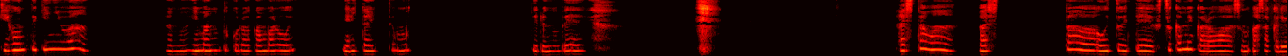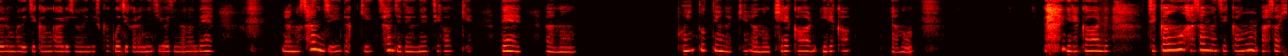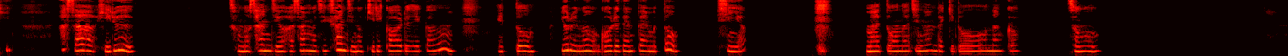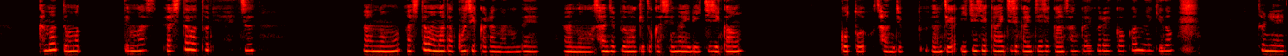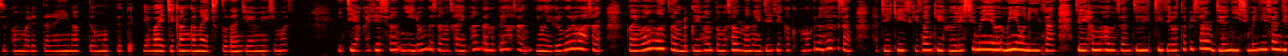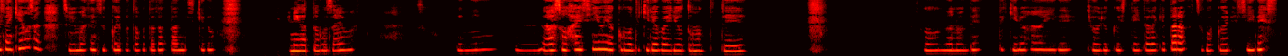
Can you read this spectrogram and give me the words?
基本的には、あの、今のところは頑張ろう、やりたいって思ってるので、明日は、明日は置いといて、2日目からは、その朝から夜まで時間があるじゃないですか。5時から24時なので、あの、3時だっけ ?3 時だよね？違うっけ？で、あの、ポイントっていうんだっけ？あの、切れ替わる、入れ替わ、あの、入れ替わる、時間を挟む時間、朝日、朝、昼、その3時を挟む時、3時の切り替わる時間、えっと、夜のゴールデンタイムと深夜。前と同じなんだけど、なんか、その、かなって思ってます。明日はとりあえず、あの、明日はまだ5時からなので、あの、30分分けとかしないで1時間ごと30分、違う、1時間、1時間、1時間3回ぐらいかわかんないけど、とりあえず頑張れたらいいなって思ってて、やばい、時間がない。ちょっと断じ読みをします。1位赤シさん、2位ロングさん、3位パンダのテオさん、4位フルゴルファーさん、5位ワンワンさん、6位ファントムさん、7位 JJ 角鎌倉夫婦さん、8位ケイスケさん、9位フレッシュミオリンさん、10位ハムハムさん、11位ゼロタピさん、12位しめじいさん、13位ケオさん、すみません、すっごいバタバタだったんですけど、ありがとうございます。そうでね、うん、あ、そう、配信予約もできれば入れようと思ってて、そうなの、できる範囲で協力していただけたらすごく嬉しいです。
